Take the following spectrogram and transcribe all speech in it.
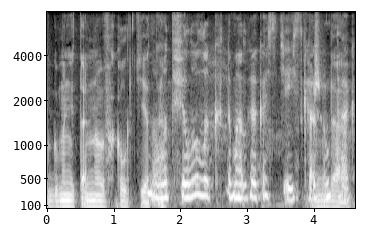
гуманитарного факультета. Ну вот филолог до мозга костей, скажем Да. так.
